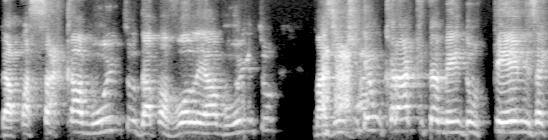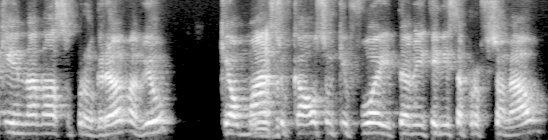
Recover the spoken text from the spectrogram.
dá para sacar muito, dá para volear muito. Mas a gente tem um craque também do tênis aqui no nosso programa, viu? Que é o Márcio Carlson, que foi também tenista profissional,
